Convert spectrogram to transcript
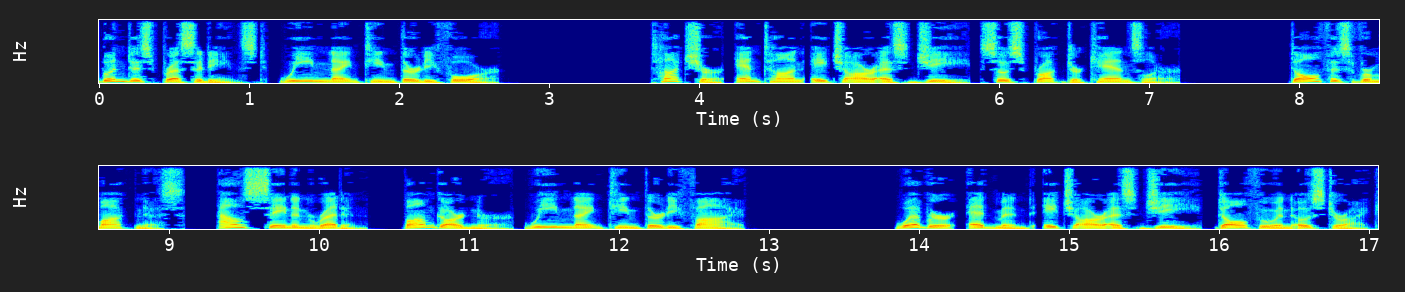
Bundespressedienst, Wien 1934. Tautscher, Anton HRSG, So sprach der Kanzler. Dollfuss Vermächtnis. Aus seinen Reden. Baumgartner, Wien 1935. Weber, Edmund HRSG, in Österreich.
